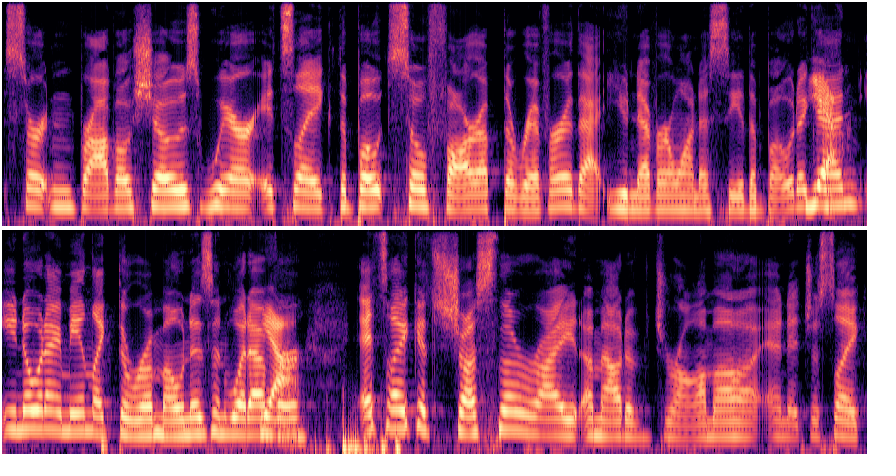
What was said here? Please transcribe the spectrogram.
certain Bravo shows where it's like the boat's so far up the river that you never want to see the boat again. You know what I mean? Like the Ramonas and whatever. It's like it's just the right amount of drama and it just like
